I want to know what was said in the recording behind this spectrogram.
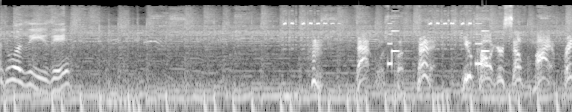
That was easy. Hmm. That was pathetic! You call yourself my apprentice?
